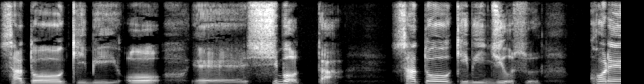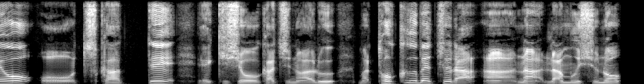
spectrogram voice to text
サトウキビを、えー、絞ったサトウキビジュースこれを使って、希少価値のある、まあ、特別なラム酒の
